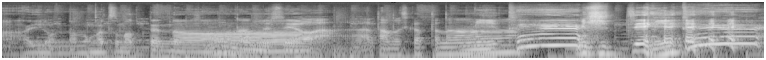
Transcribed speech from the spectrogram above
あーいろんなもんが詰まってんな。そうなんですよ。あー楽しかったな。見てー。見て見てー。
